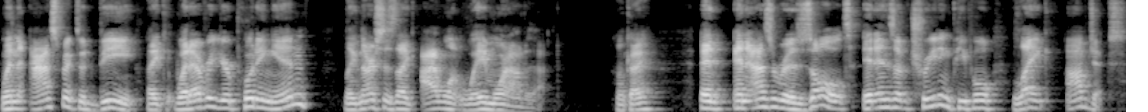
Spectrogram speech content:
when the aspect would be like whatever you're putting in, like narcissist, like I want way more out of that. Okay? And and as a result, it ends up treating people like objects.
